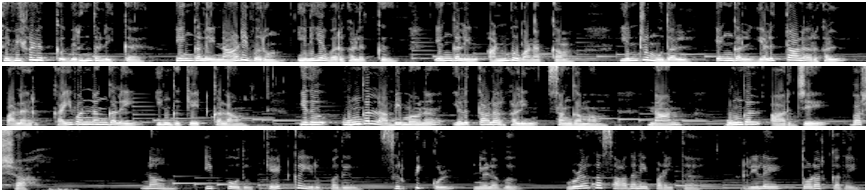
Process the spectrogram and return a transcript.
செவிகளுக்கு விருந்தளிக்க எங்களை நாடி வரும் இனியவர்களுக்கு எங்களின் அன்பு வணக்கம். இன்று முதல் எங்கள் எழுத்தாளர்கள் பலர் கைவண்ணங்களை இங்கு கேட்கலாம். இது உங்கள் அபிமான எழுத்தாளர்களின் சங்கமம். நான் உங்கள் ஆர்ஜே வர்ஷா. நாம் இப்போது கேட்க இருப்பது சிற்பிக்குள் நிலவு. உலக சாதனை படைத்த ரிலே தொடர்கதை.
